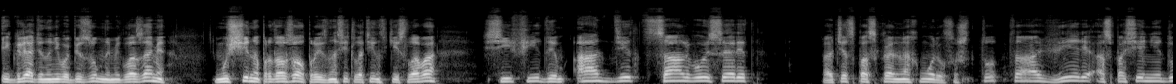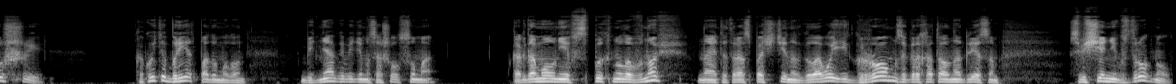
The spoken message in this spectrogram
и глядя на него безумными глазами, — Мужчина продолжал произносить латинские слова «Сифидем аддит сальвуис эрит». Отец Паскаль нахмурился. Что-то о вере, о спасении души. Какой-то бред, подумал он. Бедняга, видимо, сошел с ума. Когда молния вспыхнула вновь, на этот раз почти над головой, и гром загрохотал над лесом, священник вздрогнул.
